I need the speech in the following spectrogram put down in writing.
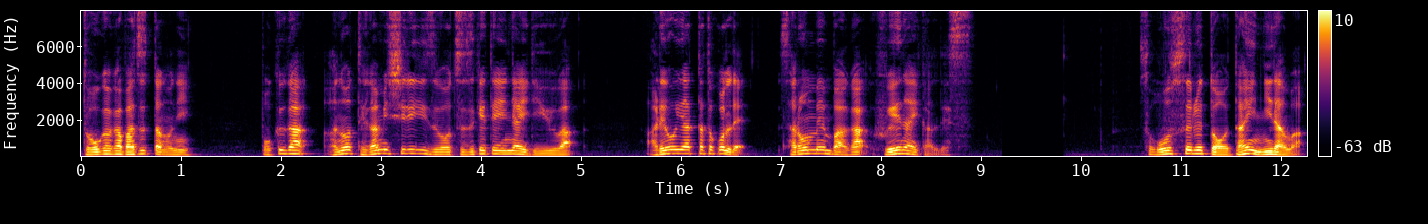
動画がバズったのに、僕があの手紙シリーズを続けていない理由は、あれをやったところでサロンメンバーが増えないからです。そうすると第2弾は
